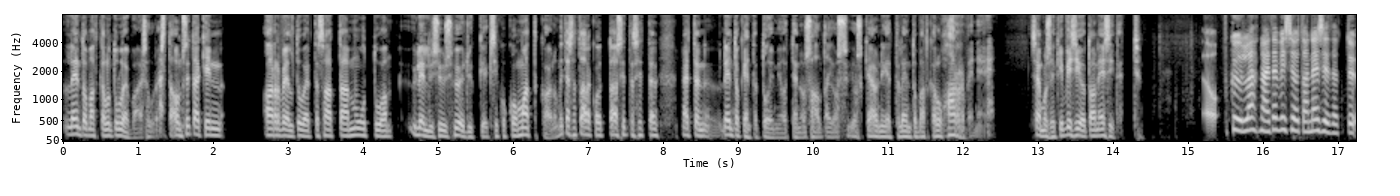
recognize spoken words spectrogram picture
lentomatkailun tulevaisuudesta. On sitäkin arveltu, että saattaa muuttua ylellisyyshyödykkeeksi koko matkailu. Mitä se tarkoittaa sitten, sitten näiden lentokenttätoimijoiden osalta, jos, jos käy niin, että lentomatkailu harvenee? Semmoisiakin visioita on esitetty. Kyllä, näitä visioita on esitetty.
